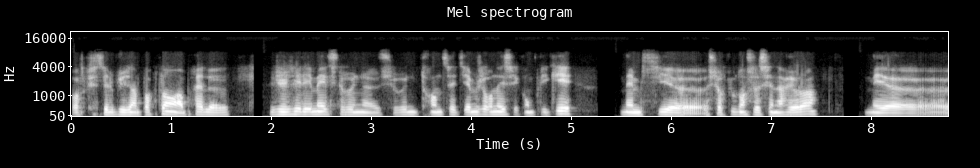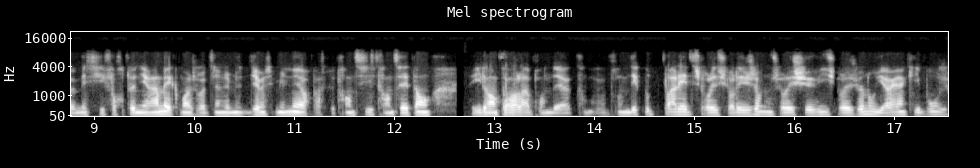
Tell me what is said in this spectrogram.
pense que c'est le plus important. Après, le, juger les mecs sur une, sur une 37e journée, c'est compliqué, même si, euh, surtout dans ce scénario-là. Mais, euh, mais s'il faut retenir un mec, moi je retiens James Milner parce que 36, 37 ans, il est encore là à prendre des, prendre des coups de palette sur les, sur les jambes, sur les chevilles, sur les genoux, il n'y a rien qui bouge.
